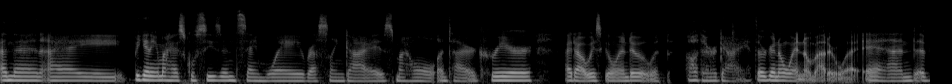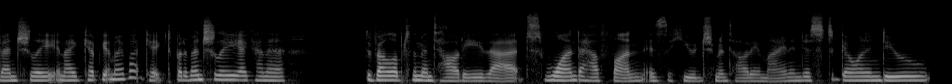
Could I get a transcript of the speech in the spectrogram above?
And then I, beginning my high school season, same way, wrestling guys my whole entire career. I'd always go into it with, oh, they're a guy. They're going to win no matter what. And eventually, and I kept getting my butt kicked, but eventually I kind of developed the mentality that one, to have fun is a huge mentality of mine, and just go in and do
